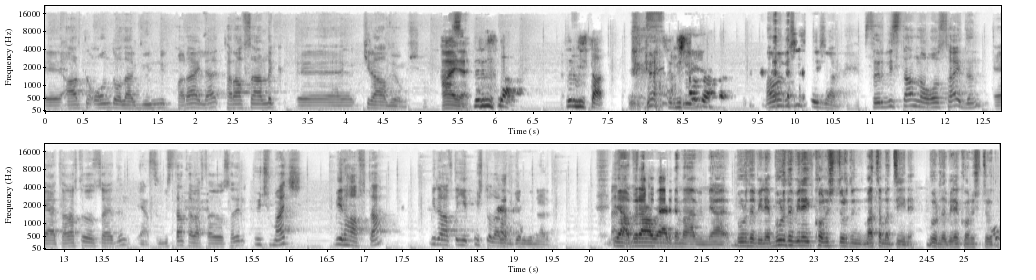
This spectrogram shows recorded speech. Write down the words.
e, artı 10 dolar günlük parayla taraftarlık e, kiralıyormuş. aynen. Sırbistan. Sırbistan. Ama bir şey söyleyeceğim. Sırbistan'la olsaydın, eğer taraftar olsaydın, yani Sırbistan taraftarı olsaydın 3 maç, bir hafta, bir hafta 70 dolarla geri dönerdin. Ben- Ya bravo Erdem abim ya. Burada bile burada bile konuşturdun matematiğini. Burada bile konuşturdun.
